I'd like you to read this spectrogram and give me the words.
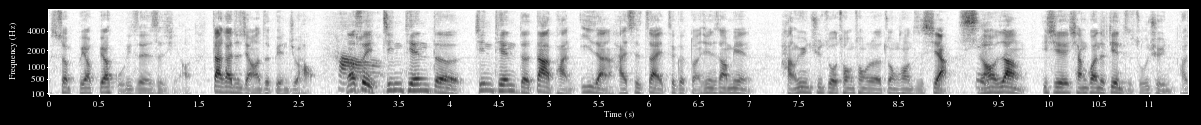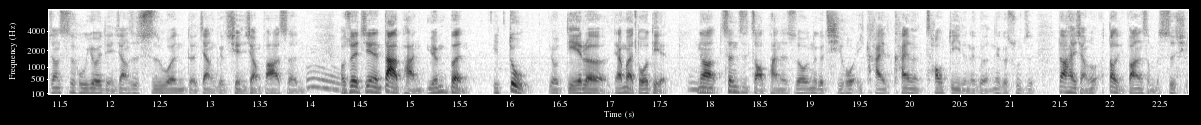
算不要不要鼓励这件事情啊。大概就讲到这边就好。那所以今天的今天的大盘依然还是在这个短线上面。航运去做冲冲热的状况之下，然后让一些相关的电子族群，好像似乎又有一点像是失温的这样一个现象发生。嗯，所以今天的大盘原本一度有跌了两百多点，那甚至早盘的时候，那个期货一开开了超低的那个那个数字，大家还想说到底发生什么事情？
